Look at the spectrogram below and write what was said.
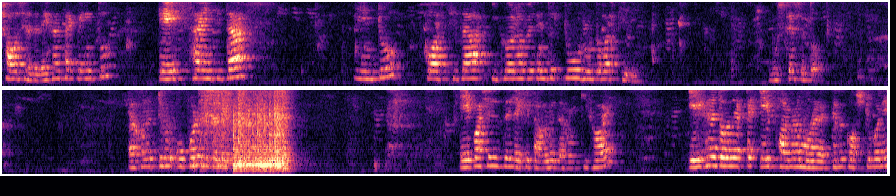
সহজ হয়ে যাবে। এখানে থাকবে কিন্তু eight sine theta into cos theta equal হবে কিন্তু টু রুট ওভার থ্রি বুঝতেছো তো? এখন একটু উপরে দিকে লিখি এই পাশে যদি লিখি তাহলে দেখো কি হয়? এইখানে তোমাদের একটা এই ফর্মুলা মনে রাখতে হবে কষ্ট করে।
